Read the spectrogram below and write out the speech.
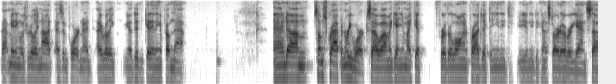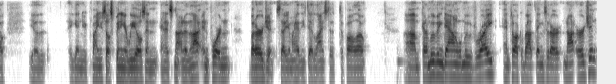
that meeting was really not as important. I, I really you know didn't get anything from that. And um, some scrap and rework. So um, again, you might get further along in a project and you need to you need to kind of start over again. So you know, again, you find yourself spinning your wheels and and it's not not important but urgent. So you might have these deadlines to to follow. Um, kind of moving down, we'll move right and talk about things that are not urgent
